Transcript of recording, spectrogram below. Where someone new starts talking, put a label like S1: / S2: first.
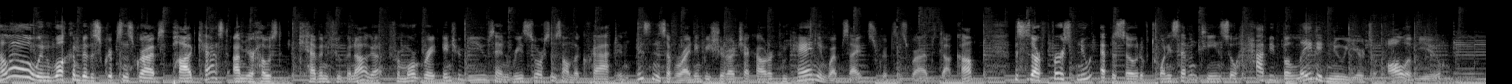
S1: Hello, and welcome to the Scripts and Scribes podcast. I'm your host, Kevin Fukunaga. For more great interviews and resources on the craft and business of writing, be sure to check out our companion website, scriptsandscribes.com. This is our first new episode of 2017, so happy belated new year to all of you.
